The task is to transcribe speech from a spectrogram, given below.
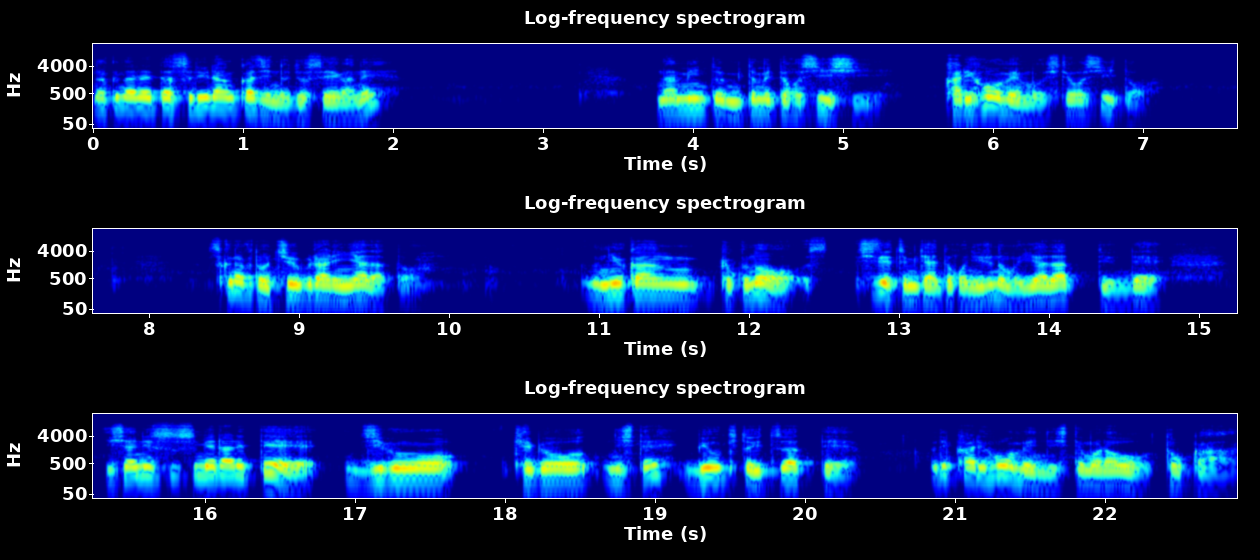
亡くなられたスリランカ人の女性がね難民と認めてほしいし仮放免もしてほしいと少なくともチューブラリン嫌だと。入管局の施設みたいなところにいるのも嫌だっていうんで医者に勧められて自分を仮病にしてね病気と偽ってで仮放免にしてもらおうとか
